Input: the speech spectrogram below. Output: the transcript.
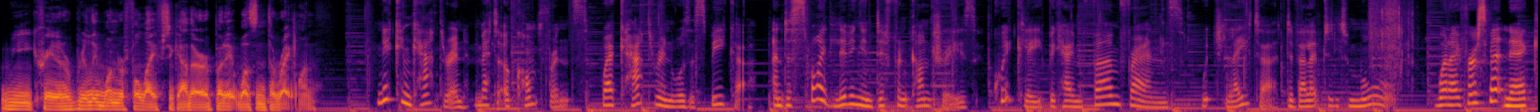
We created a really wonderful life together, but it wasn't the right one. Nick and Catherine met at a conference where Catherine was a speaker, and despite living in different countries, quickly became firm friends, which later developed into more. When I first met Nick,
